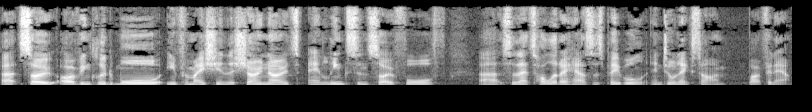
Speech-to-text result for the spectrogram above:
Uh, so I've included more information in the show notes and links and so forth. Uh, so that's holiday houses, people. Until next time, bye for now.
